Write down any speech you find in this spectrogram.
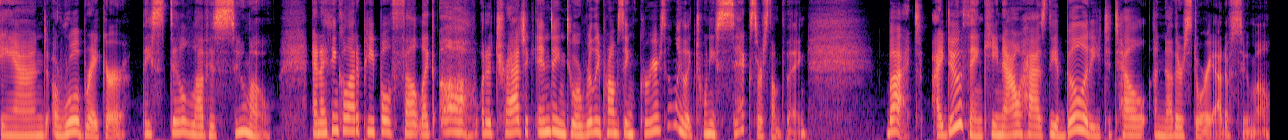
and a rule breaker, they still love his sumo. And I think a lot of people felt like, oh, what a tragic ending to a really promising career. He's only like 26 or something. But I do think he now has the ability to tell another story out of sumo,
